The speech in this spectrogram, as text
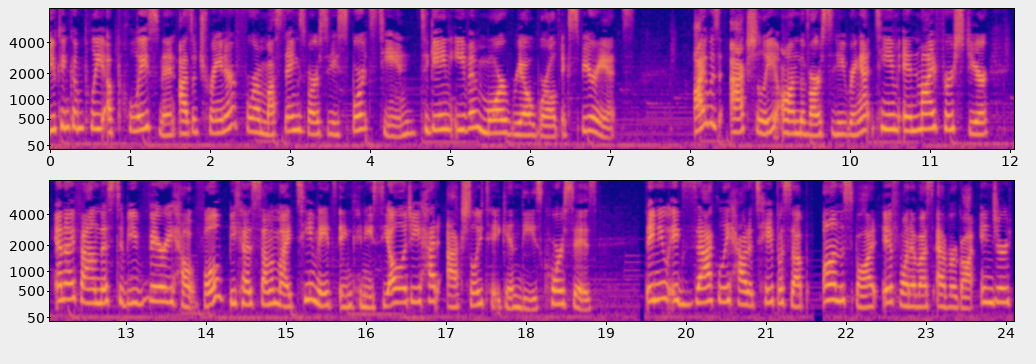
you can complete a placement as a trainer for a Mustangs varsity sports team to gain even more real world experience. I was actually on the varsity ringette team in my first year, and I found this to be very helpful because some of my teammates in kinesiology had actually taken these courses. They knew exactly how to tape us up on the spot if one of us ever got injured,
